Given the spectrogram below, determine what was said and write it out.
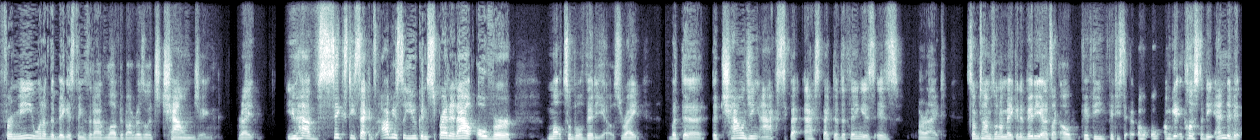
for me one of the biggest things that i've loved about rizzle it's challenging right? You have 60 seconds. Obviously you can spread it out over multiple videos right? But the the challenging aspect aspect of the thing is is all right sometimes when i'm making a video it's like oh 50 50 oh, oh i'm getting close to the end of it.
